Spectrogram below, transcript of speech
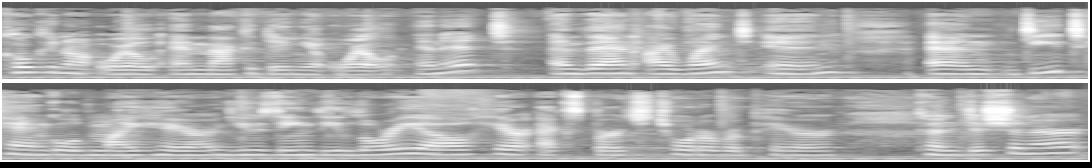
coconut oil, and macadamia oil in it. And then I went in and detangled my hair using the L'Oreal Hair Experts Total Repair Conditioner.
